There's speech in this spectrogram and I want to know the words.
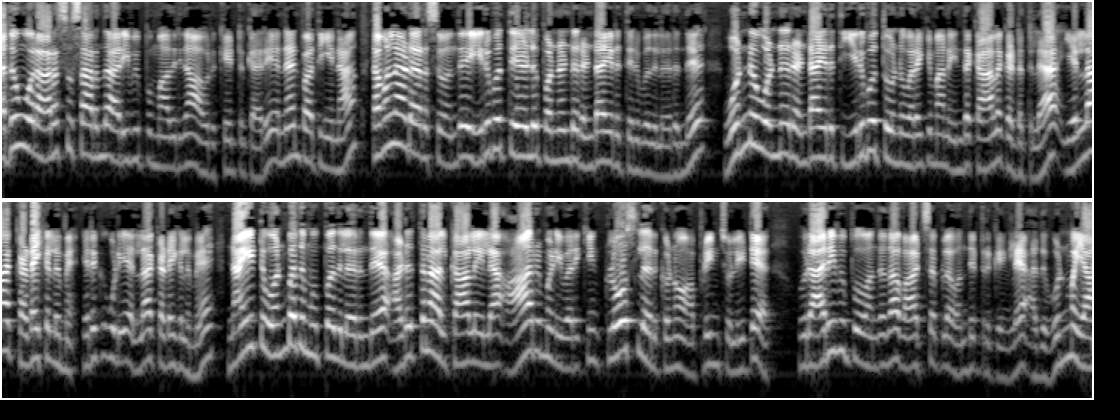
அதுவும் ஒரு அரசு சார்ந்த அறிவிப்பு மாதிரி தான் அவர் கேட்டிருக்காரு. என்னன்னு பாத்தீங்கன்னா தமிழ்நாடு அரசு வந்து இருபத்தி ஏழு பன்னெண்டு ரெண்டாயிரத்தி இருபதுல இருந்து ஒன்னு ஒன்னு ரெண்டாயிரத்தி இருபத்தி ஒன்னு வரைக்குமான இந்த காலகட்டத்துல எல்லா கடைகளுமே இருக்கக்கூடிய எல்லா கடைகளுமே நைட்டு ஒன்பது முப்பதுல இருந்து அடுத்த நாள் காலையில ஆறு மணி வரைக்கும் க்ளோஸ்ல இருக்கணும் அப்படின்னு சொல்லிட்டு ஒரு அறிவிப்பு வந்ததா வாட்ஸ்அப்ல வந்துட்டு இருக்குங்களே அது உண்மையா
